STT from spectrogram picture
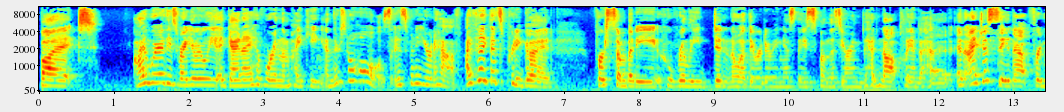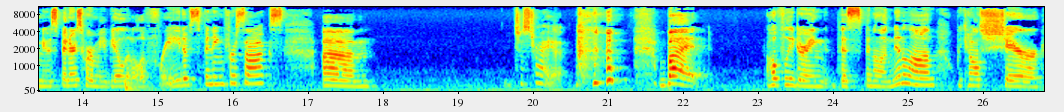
but I wear these regularly. Again, I have worn them hiking and there's no holes and it's been a year and a half. I feel like that's pretty good for somebody who really didn't know what they were doing as they spun this yarn, and had not planned ahead. And I just say that for new spinners who are maybe a little afraid of spinning for socks. Um, just try it. but hopefully during this spin along knit along we can all share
